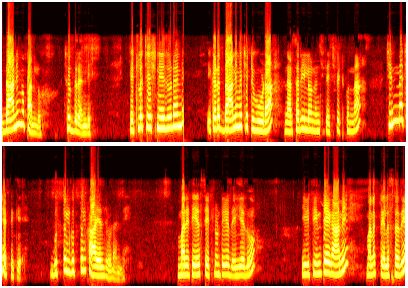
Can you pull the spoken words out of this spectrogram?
దానిమ్మ పండ్లు. చూద్దురండి. ఎట్లా చేసినాయి చూడండి. ఇక్కడ దానిమ్మ చెట్టు కూడా నర్సరీలో నుంచి తెచ్చిపెట్టుకున్న చిన్న చెట్టుకే. గుత్తులు గుత్తులు కాయలు చూడండి. మరి టేస్ట్ ఎట్లుంటాయో తెలియదు. ఇవి తింటే కానీ మనకు తెలుస్తుంది.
